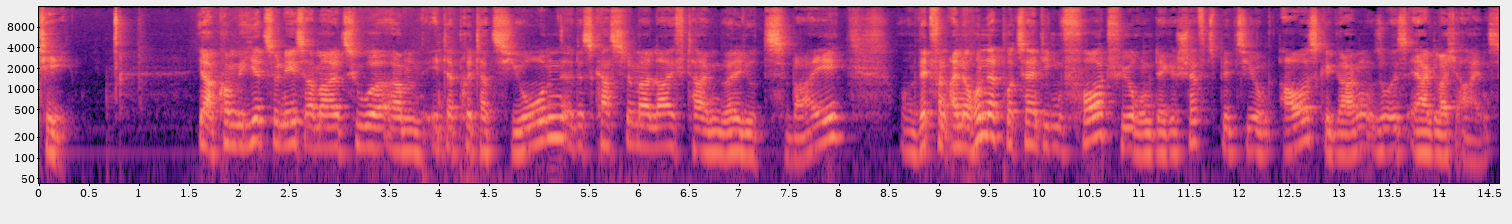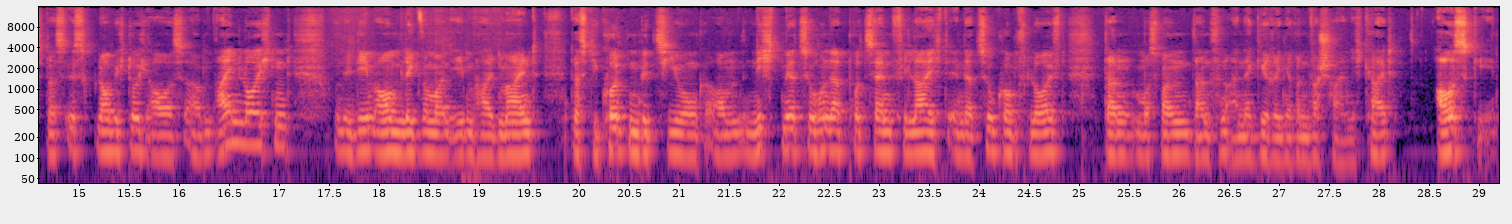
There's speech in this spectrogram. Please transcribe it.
t. Ja, kommen wir hier zunächst einmal zur ähm, Interpretation des Customer Lifetime Value 2. wird von einer hundertprozentigen Fortführung der Geschäftsbeziehung ausgegangen, so ist R gleich 1. Das ist, glaube ich, durchaus ähm, einleuchtend. Und in dem Augenblick, wenn man eben halt meint, dass die Kundenbeziehung ähm, nicht mehr zu 100 Prozent vielleicht in der Zukunft läuft, dann muss man dann von einer geringeren Wahrscheinlichkeit ausgehen.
